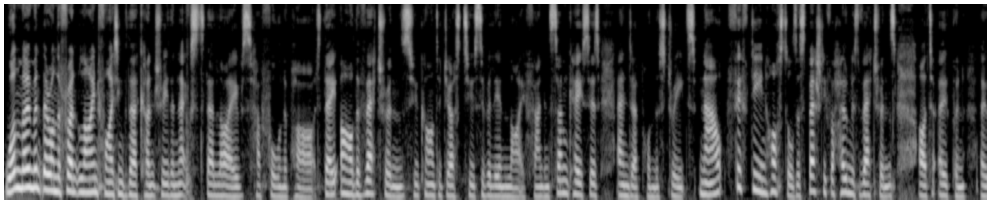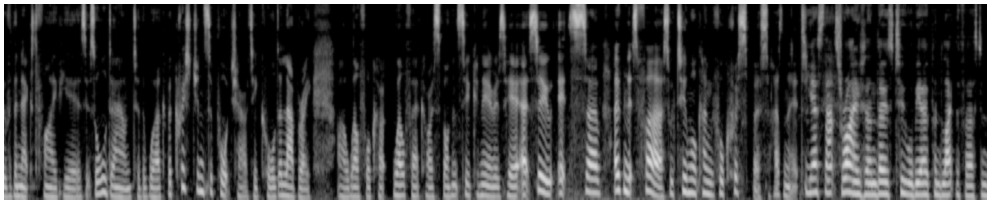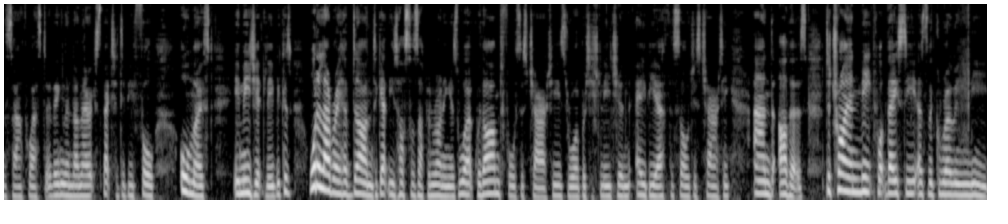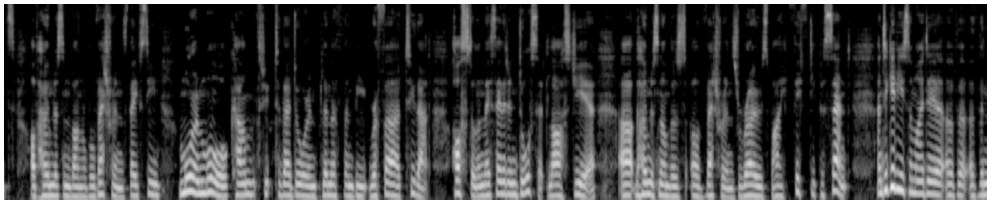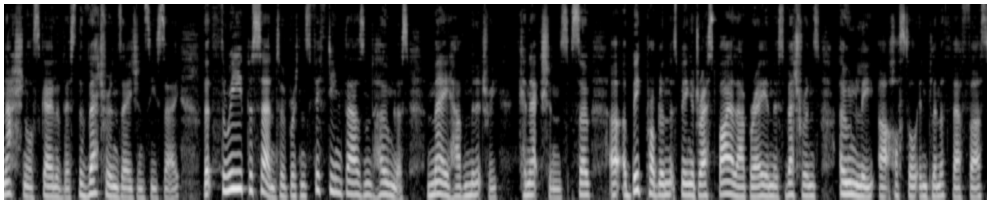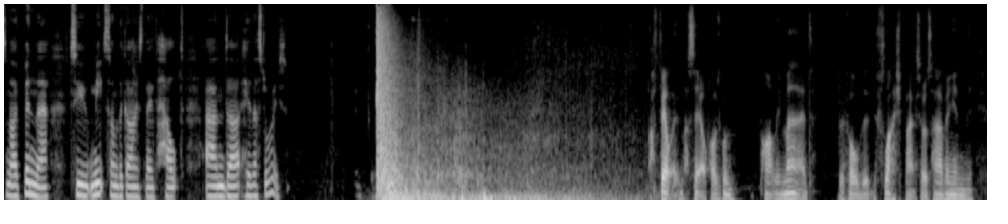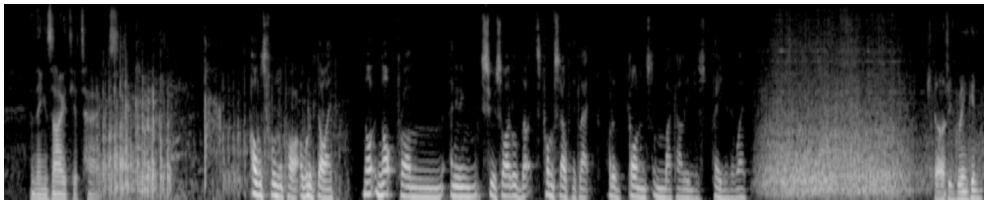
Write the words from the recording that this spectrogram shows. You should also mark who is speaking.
Speaker 1: One moment they're on the front line fighting for their country, the next their lives have fallen apart. They are the veterans who can't adjust to civilian life and in some cases end up on the streets. Now 15 hostels, especially for homeless veterans, are to open over the next five years. It's all down to the work of a Christian support charity called Alabare. Our welfare, welfare correspondent Sue Kinnear is here. Uh, Sue, it's uh, opened its first with two more coming before Christmas, hasn't it?
Speaker 2: Yes, that's right and those two will be opened like the first in the southwest southwest of England and they're expected to be full almost immediately because what Alabare have done to get these hostels up and running is work with armed forces charities, Royal British Legion, ABF, the Soldiers Charity and others to try and meet what they see as the growing needs of homeless and vulnerable veterans. They've seen more and more come to their door in Plymouth and be referred to that hostel and they say that in Dorset last year uh, the homeless numbers of veterans rose by 50%. And to give you some idea of the, of the national scale of this, the Veterans Agency say that 3% of Britain's 15,000 homeless may have military connections. So uh, a big problem that's being addressed by Alabare in this veterans only uh, hostel in Plymouth, their first, and I've been there to meet some of the guys they've helped and uh, hear their stories.
Speaker 3: I felt it myself, I was going partly mad with all the, the flashbacks I was having and the, and the anxiety attacks.
Speaker 4: I was falling apart. I would have died. Not, not from anything suicidal, but from self-neglect. I'd have gone in some back alley and just faded away.
Speaker 5: Started drinking,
